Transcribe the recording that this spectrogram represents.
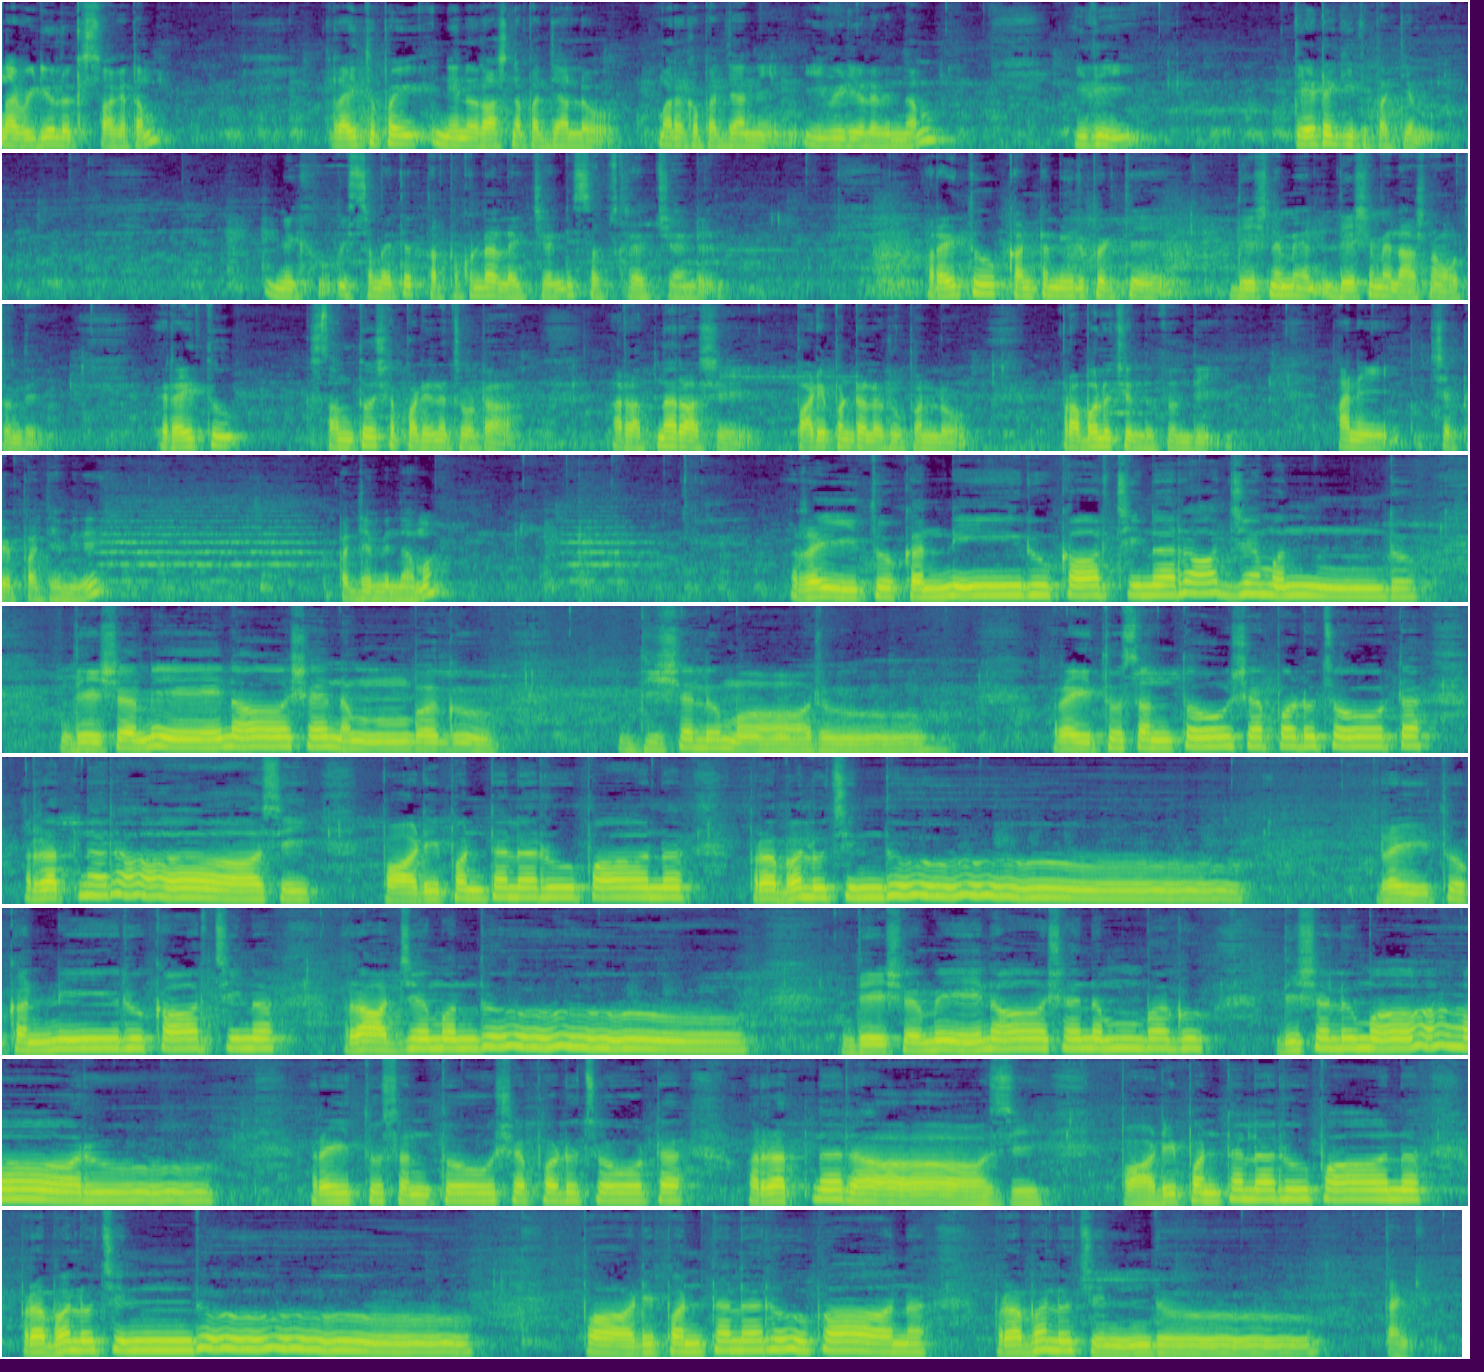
నా వీడియోలోకి స్వాగతం. రైతుపై నేను రాసిన పద్యాల్లో మరొక పద్యాన్ని ఈ వీడియోలో విందాం. ఇది తేటగీతి పద్యం. మీకు ఇష్టమైతే తప్పకుండా లైక్ చేయండి సబ్స్క్రైబ్ చేయండి. రైతు కంట నీరు పెడితే దేశమే దేశమే నాశనం అవుతుంది. రైతు సంతోషపడిన చోట రత్నరాశి పాడి పంటల రూపంలో ప్రభలు చెందుతుంది. అని చెప్పే పద్యం ఇది. పద్యం విందామా? రైతు కన్నీరు కార్చిన రాజ్యమందు దేశమే నాశనం బగు దిశలు మారు. రైతు సంతోషపడు చోట రత్నరాశి పాడి పంటల రూపాన ప్రభలు చిందు. రైతు కన్నీరు కార్చిన రాజ్యమందు దేశమే నాశనంబగు దిశలు మారు. రైతు సంతోషపడు చోట రత్నరాశి పాడి పంటల రూపాన ప్రభలు చిందు. పాడి పంటల రూపాన ప్రభలు చిందు. Thank you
